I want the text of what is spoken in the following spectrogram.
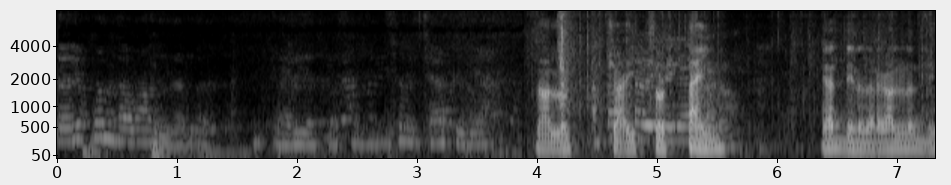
तरी पण दमाग झाला. झालो. चायचं टाइम यात दे ना जरा घालूनच दे.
